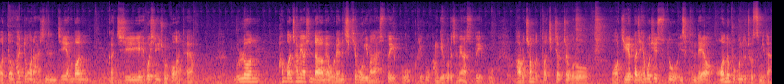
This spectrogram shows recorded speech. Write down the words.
어떤 활동을 하시는지 한번 같이 해보시는 게 좋을 것 같아요. 물론 한번 참여하신 다음에 올해는 지켜보기만 할 수도 있고 그리고 관객으로 참여할 수도 있고 바로 처음부터 직접적으로 어, 기획까지 해보실 수도 있을 텐데요. 어느 부분도 좋습니다.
